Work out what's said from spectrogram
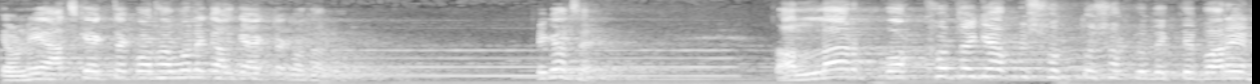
কারণ এই আজকে একটা কথা বলে, কালকে একটা কথা বলে। ঠিক আছে? তো আল্লাহর পক্ষ থেকে আপনি সত্য স্বপ্ন দেখতে পারেন।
